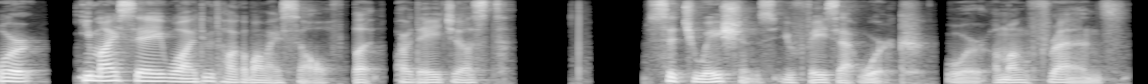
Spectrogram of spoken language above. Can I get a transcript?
or you might say, well, I do talk about myself, but are they just situations you face at work or among friends?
